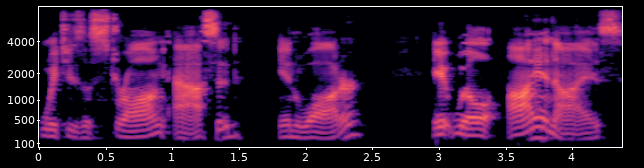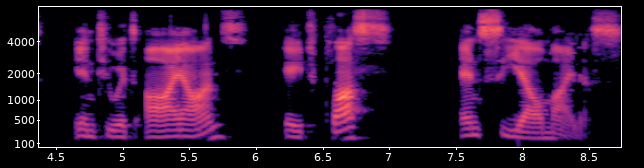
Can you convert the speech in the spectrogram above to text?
which is a strong acid in water, it will ionize into its ions, H plus and Cl minus.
